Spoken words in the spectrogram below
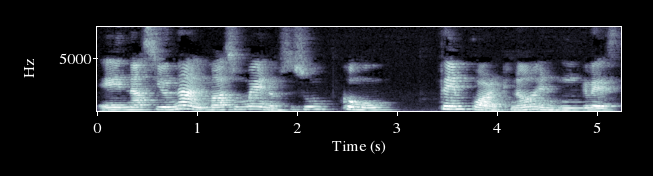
eh, nacional, más o menos. Es un, como un theme park, ¿no? En inglés.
